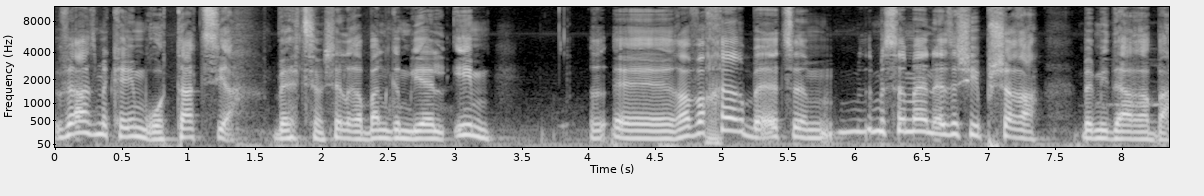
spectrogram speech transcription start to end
ואז מקיים רוטציה בעצם של רבן גמליאל עם אה, רב אחר בעצם, זה מסמן איזושהי פשרה במידה רבה.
